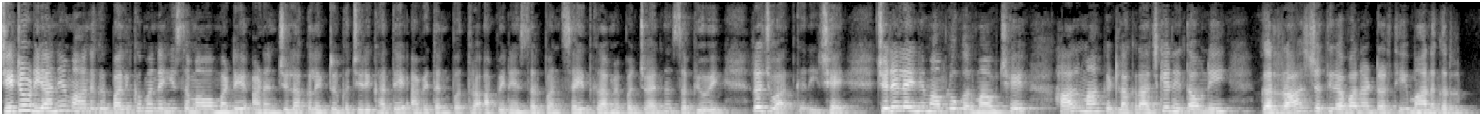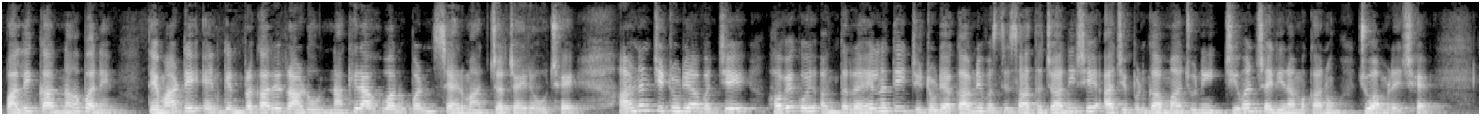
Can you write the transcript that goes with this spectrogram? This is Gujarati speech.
ચેટોડિયાને મહાનગરપાલિકામાં નહીં સમાવવા માટે આણંદ જિલ્લા કલેક્ટર કચેરી ખાતે આવેદનપત્ર આપીને સરપંચ સહિત ગ્રામ્ય પંચાયતના સભ્યોએ રજૂઆત કરી છે, જેને લઈને મામલો ગરમાવ છે. હાલમાં કેટલાક રાજકીય નેતાઓની ગરરાશ જતી રહેવાના ડરથી મહાનગરપાલિકા ન બને તે માટે એન કેન પ્રકારે રાડો નાખી રાખવાનું પણ શહેરમાં ચર્ચાઈ રહ્યું છે. આણંદ ચિટોડિયા વચ્ચે હવે કોઈ અંતર રહેલ નથી. ચિટોડિયા ગામની વસ્તી સાત હજારની છે. આજે પણ ગામમાં જૂની જીવનશૈલીના મકાનો જોવા મળે છે.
